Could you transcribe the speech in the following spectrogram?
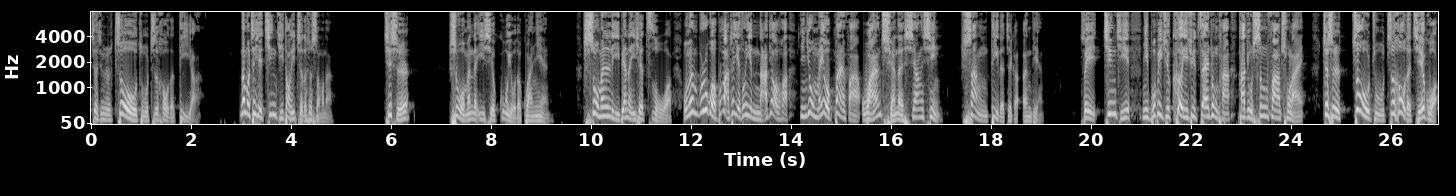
这就是咒诅之后的地呀。那么这些荆棘到底指的是什么呢？其实是我们的一些固有的观念，是我们里边的一些自我。我们如果不把这些东西拿掉的话，你就没有办法完全的相信上帝的这个恩典。所以荆棘你不必去刻意去栽种它，它就生发出来。这是咒诅之后的结果。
